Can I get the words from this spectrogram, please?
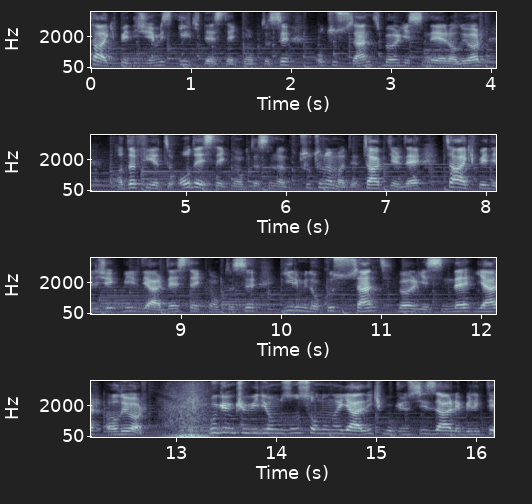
takip edeceğimiz ilk destek noktası 30 sent bölgesinde yer alıyor. ada fiyatı o destek noktasına tutunamadığı takdirde takip edilecek bir diğer destek noktası 29 sent bölgesinde yer alıyor. Bugünkü videomuzun sonuna geldik. Bugün sizlerle birlikte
